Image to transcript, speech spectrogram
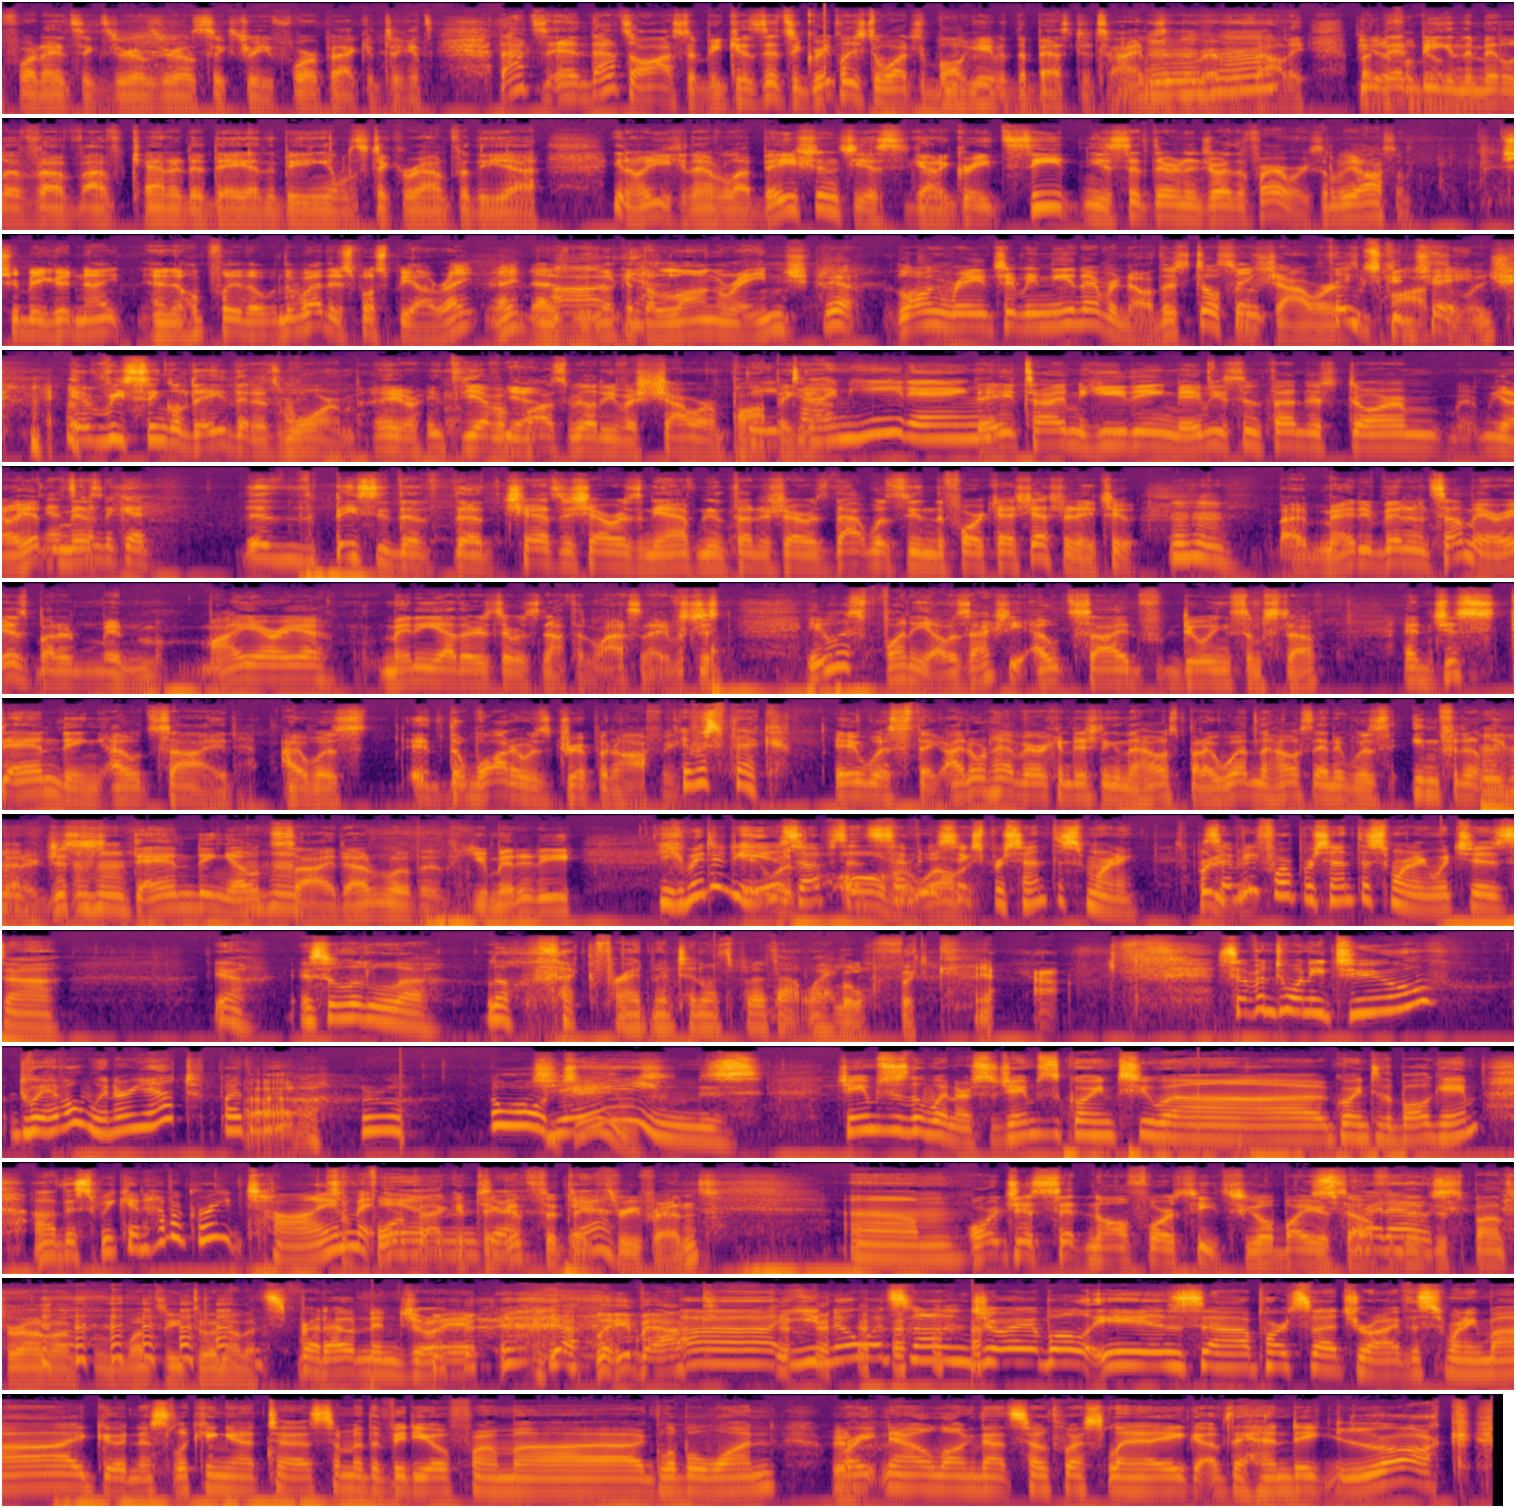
780-496-0063, four pack of tickets. That's and that's awesome because it's a great place to watch a ball game at the best of times in the River Valley. But Beautiful then being in the middle of, of, of Canada Day and being able to stick around for the, uh, you know, you can have libations, you got a great seat, and you sit there and enjoy the fireworks. It'll be awesome. Should be a good night, and hopefully the, the weather's supposed to be all right, right? As we uh, look at the long range. Yeah, long range. I mean, you never know. There's still some Think- showers. things can possibly. change. Every single day that it's warm, right? you have a Yeah. possibility of a shower popping Daytime up. heating. Daytime heating, maybe some thunderstorm. You know, hit and That's miss. gonna be good. Basically, the, the chance of showers in the afternoon, thunder showers, that was in the forecast yesterday too. Mm-hmm. It might have been in some areas, but in my area, many others, there was nothing last night. It was just, it was funny. I was actually outside doing some stuff, and just standing outside, I was, it, the water was dripping off me. It was thick. It was thick. I don't have air conditioning in the house, but I went in the house and it was infinitely Mm-hmm. better. Just standing outside, I don't know the humidity. The humidity is up at 76% this morning. pretty 74% this morning, which is, uh, yeah, it's a little, uh, little thick for Edmonton, let's put it that way. A little thick. Yeah. 722. Do we have a winner yet, by the way? Oh, James. James. James is the winner. So James is going to uh, going to the ball game uh, this weekend. Have a great time. It's a four pack of tickets, uh, so take yeah. three friends. Um, Or just sit in all four seats. You go by yourself and then just bounce around on, from one seat to another. spread out and enjoy it. yeah, lay back. Uh, you know what's not enjoyable is uh, parts of that drive this morning. My goodness, looking at uh, some of the video from uh, Global One Yeah. right now along that southwest leg of the Henday. Yuck.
